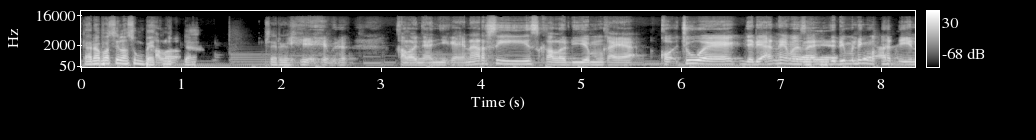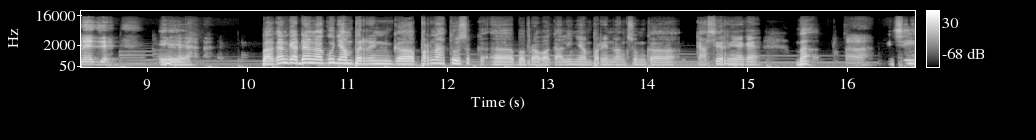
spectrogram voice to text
karena pasti langsung bad mood dah serius Iya iya, bener. Kalau nyanyi kayak narsis, kalau diem kayak kok cuek, jadi aneh mas Iya, ya. iya. Jadi mending matiin aja. iya bahkan kadang aku nyamperin ke pernah tuh eh, beberapa kali nyamperin langsung ke kasirnya kayak mbak Hah? ini sih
